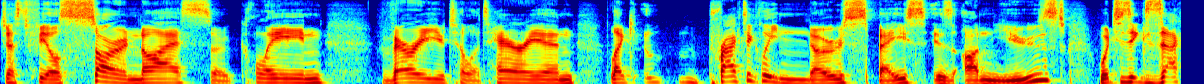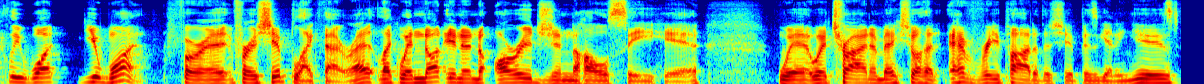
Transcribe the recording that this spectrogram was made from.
just feels so nice, so clean, very utilitarian. Like practically no space is unused, which is exactly what you want for a for a ship like that, right? Like we're not in an origin Hull C here. We're, we're trying to make sure that every part of the ship is getting used.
